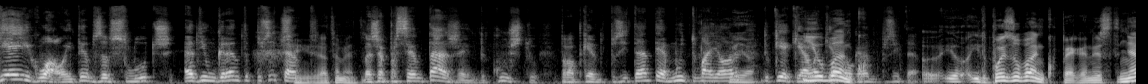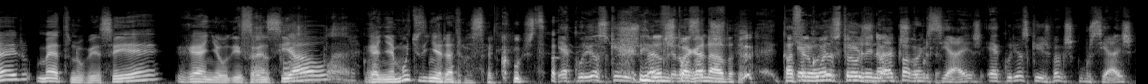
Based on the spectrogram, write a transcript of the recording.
que é igual, em termos absolutos, a de um grande depositante. Sim, exatamente. Mas a percentagem de custo para o pequeno depositante é muito maior, maior. do que aquela e o que banco, é o grande depositante. E depois o banco pega nesse dinheiro, mete no BCE, ganha o diferencial, claro, claro, claro. ganha muito dinheiro à nossa custa. É curioso que os bancos... e não nos paga nada. Está a ser é um ano extraordinário para comerciais, É curioso que os bancos comerciais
